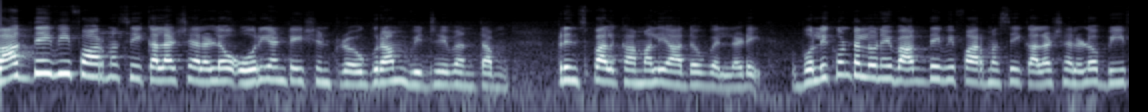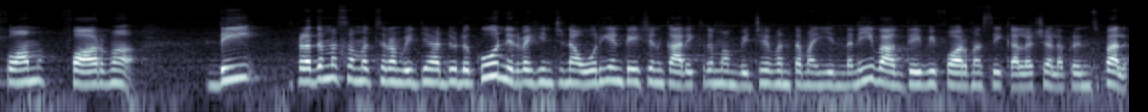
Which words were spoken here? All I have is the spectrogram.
వాగ్దేవి ఫార్మసీ కళాశాలలో ఓరియంటేషన్ ప్రోగ్రాం విజయవంతం. ప్రిన్సిపాల్ కమల్ యాదవ్ వెల్లడి. బొల్లికుంటలోని వాగ్దేవి ఫార్మసీ కళాశాలలో బీఫామ్ ఫార్మ డి ప్రథమ సంవత్సరం విద్యార్థులకు నిర్వహించిన ఓరియంటేషన్ కార్యక్రమం విజయవంతమయ్యిందని వాగ్దేవి ఫార్మసీ కళాశాల ప్రిన్సిపాల్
